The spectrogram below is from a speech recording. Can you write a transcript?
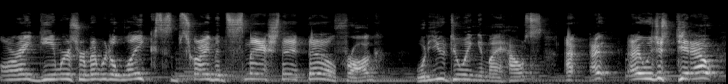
Alright gamers, remember to like, subscribe, and smash that bell. Frog, what are you doing in my house? I, I, I would just get out.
